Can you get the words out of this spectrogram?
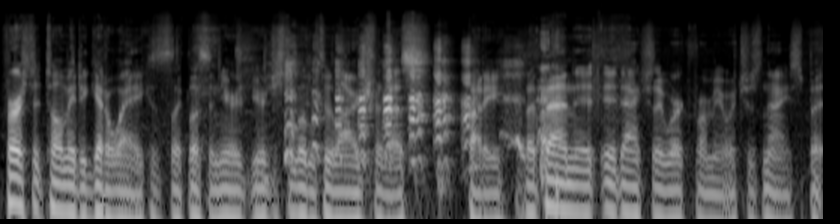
First it told me to get away because it's like listen you're you're just a little too large for this buddy. But then it, it actually worked for me which was nice. But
